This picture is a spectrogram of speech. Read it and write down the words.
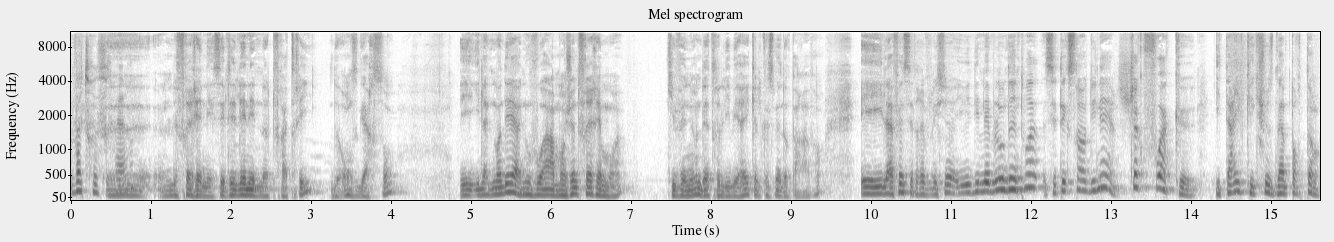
Votre frère euh, Le frère aîné. C'était l'aîné de notre fratrie, de 11 garçons. Et il a demandé à nous voir, mon jeune frère et moi, qui venions d'être libérés quelques semaines auparavant. Et il a fait cette réflexion. Il m'a dit, mais Blondin, toi, c'est extraordinaire. Chaque fois qu'il t'arrive quelque chose d'important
